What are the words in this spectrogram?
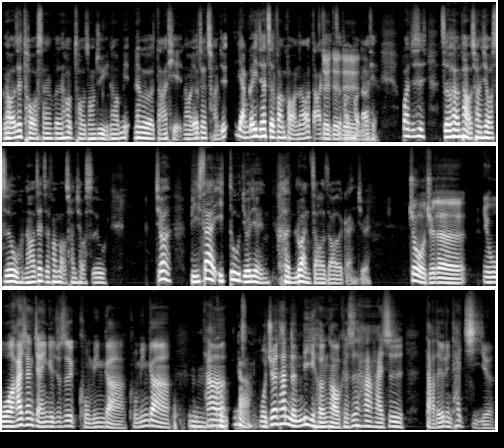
然后再投三分后投中距，然后面那个打铁，然后又再传，就两个一直在折返跑，然后打铁折返跑打铁，不然就是折返跑传球失误，然后再折返跑传球失误，就比赛一度有点很乱糟糟的感觉。就我觉得，我还想讲一个，就是苦明加，库明加，他，我觉得他能力很好，可是他还是打的有点太急了，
